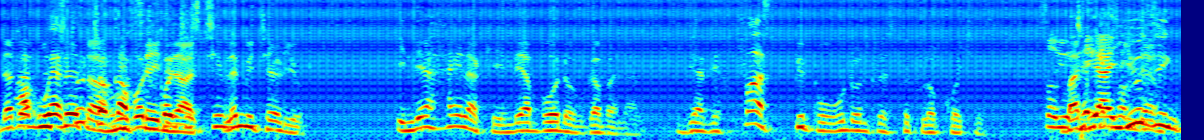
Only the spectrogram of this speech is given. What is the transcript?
that Uh, we are still talking who about said coaches, that, Tim. let me tell you, in their hierarchy, in their board of governors, they are the first people who don't respect local coaches. So you but take they it are from them. using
